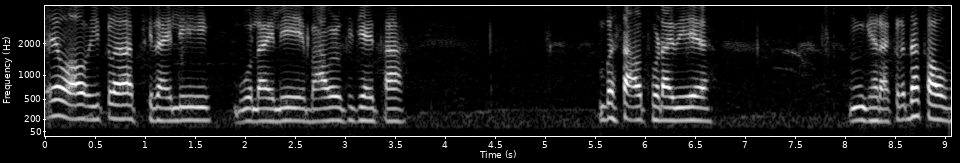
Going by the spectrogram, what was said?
ए वाव इकडं फिरायले बोलायले बावळकीचे आहेत बसाव थोडा वेळ. घराकडे धकाव.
